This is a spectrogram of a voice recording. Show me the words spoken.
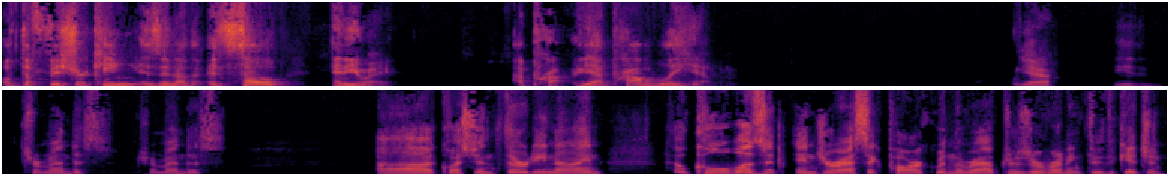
oh, the Fisher King is another. So anyway. Pro- yeah, probably him. Yeah. He, tremendous. Tremendous. Uh question 39. How cool was it in Jurassic Park when the raptors were running through the kitchen?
